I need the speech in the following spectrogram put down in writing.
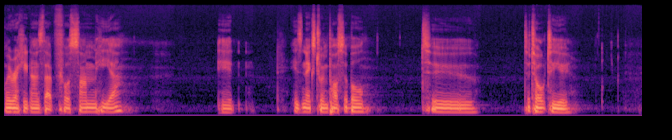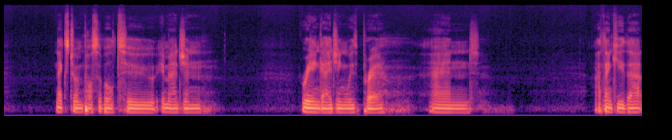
we recognize that for some here, it is next to impossible to, to talk to you, next to impossible to imagine re engaging with prayer. And I thank you that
